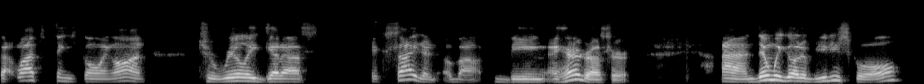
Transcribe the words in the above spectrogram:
got lots of things going on to really get us excited about being a hairdresser. And then we go to beauty school,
